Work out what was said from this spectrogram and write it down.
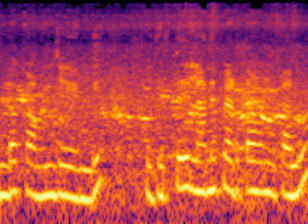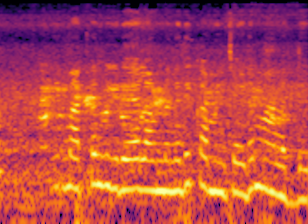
ఉందో కామెంట్ చేయండి. కుదిరితే ఇలానే పెడతా ఉంటాను. మొత్తం మాత్రం వీడియో ఎలా ఉందనేది కామెంట్ చేయడం మానద్దు.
